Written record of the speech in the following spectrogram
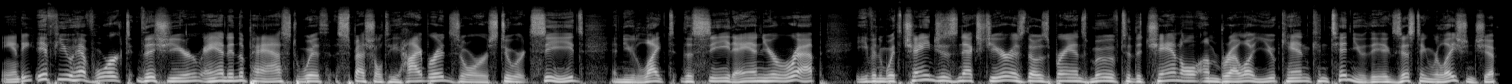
Andy? If you have worked this year and in the past with specialty hybrids or Stewart seeds and you liked the seed and your rep, even with changes next year as those brands move to the channel umbrella, you can continue the existing relationship.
